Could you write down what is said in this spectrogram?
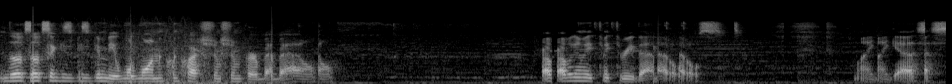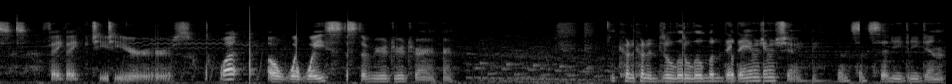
It looks looks like he's, gonna be one, question per battle. Probably gonna be three three battles. My, my guess. Fake, fake tears. What? A waste of your, your turn. You could could have did a little, little bit of damage, damage to me. Vincent said he, he didn't.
